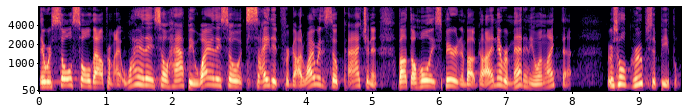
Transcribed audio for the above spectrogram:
They were so sold out from why are they so happy? Why are they so excited for God? Why were they so passionate about the Holy Spirit and about God? I never met anyone like that. There was whole groups of people.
